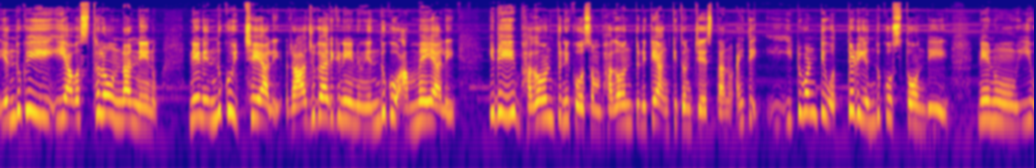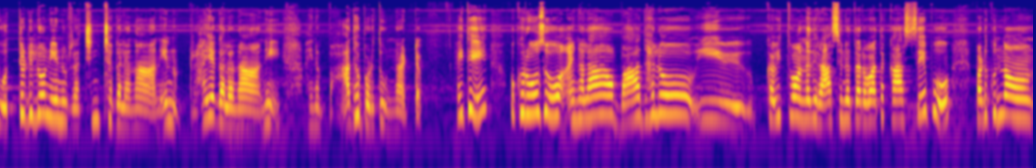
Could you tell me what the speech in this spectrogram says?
ఎందుకు ఈ ఈ అవస్థలో ఉన్నాను నేను? నేను ఎందుకు ఇచ్చేయాలి? రాజుగారికి నేను ఎందుకు అమ్మేయాలి? ఇది భగవంతుని కోసం భగవంతునికే అంకితం చేస్తాను. అయితే ఈ- ఇటువంటి ఒత్తిడి ఎందుకు వస్తోంది? నేను ఈ ఒత్తిడిలో నేను రచించగలనా? నేను రాయగలనా? అని ఆయన బాధపడుతూ ఉన్నట్ట అయితే ఒకరోజు ఆయన అలా బాధలో ఈ కవిత్వం అన్నది రాసిన తర్వాత కాసేపు పడుకుందాం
